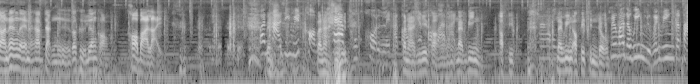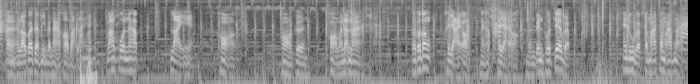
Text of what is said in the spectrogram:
ต่อเนื่องเลยนะครับ จากมือก็คือเรื่องของข้อบาไหลปัญหาชีวิตของปัญหาแทชีบวิต ทุกคนเลยค่ะตอนปัญหาชีวิตของขบาลานซ์นักวิ่ง ออฟฟิศใช่นักวิ่งออฟฟิศซินโดรมไม่ว่าจะวิ่งหรือไม่วิ่งก็ตามเออเราก็จะมีปัญหาคอบาไหลบางคนนะครับ ไหลเนี่ยห่อห่อเกินห่อมาด้านหน้า เราก็ต้องขยายออกนะครับ ขยายออกเหมือนเป็นโพสเจอร์แบบ ให้ดูแบบสมาร์ทสมาร์ทหน่อยใช่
